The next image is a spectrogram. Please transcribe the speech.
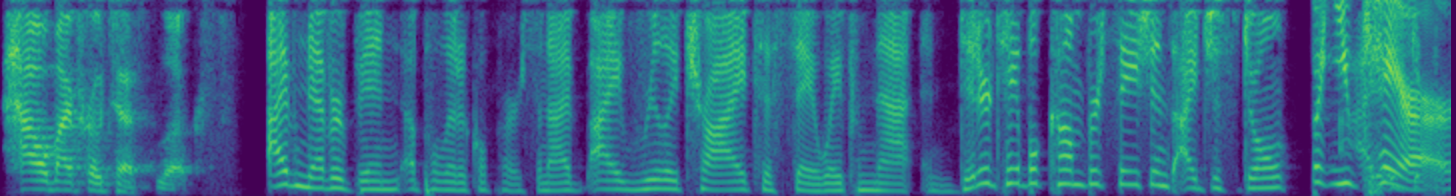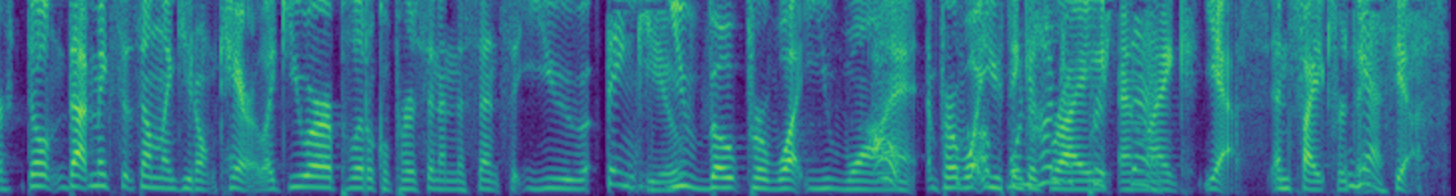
how my protest looks. I've never been a political person. I I really try to stay away from that and dinner table conversations. I just don't. But you care. Don't, don't that makes it sound like you don't care. Like you are a political person in the sense that you thank you. You vote for what you want, oh, for what uh, you think 100%. is right, and like yes, and fight for things. Yes. yes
